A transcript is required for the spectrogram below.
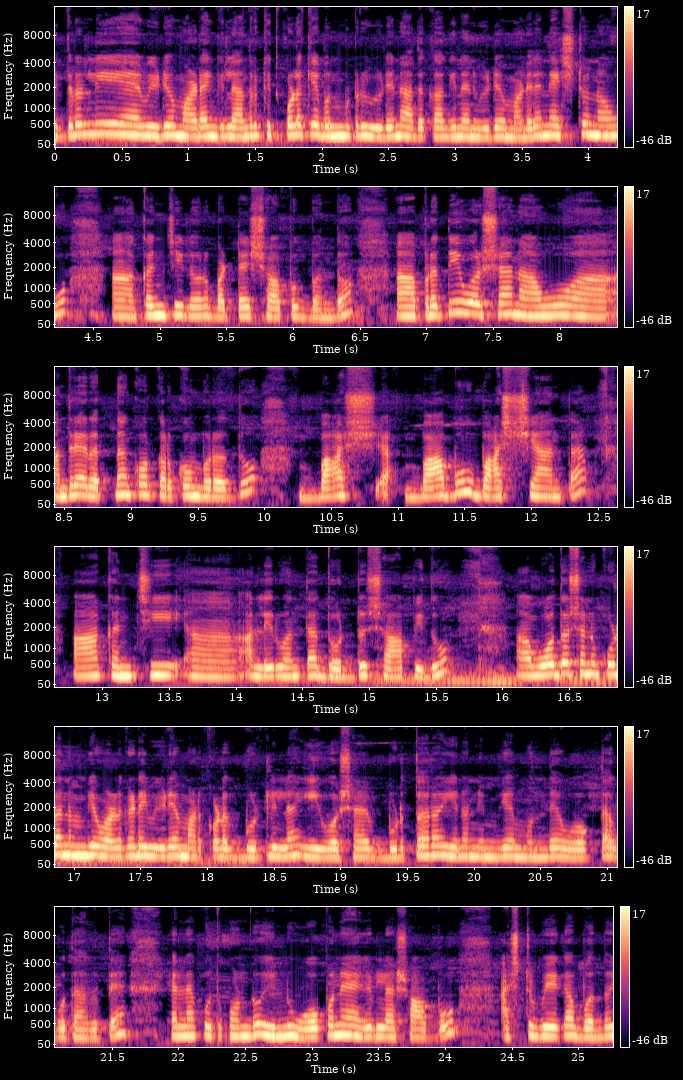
ಇದರಲ್ಲಿ ವೀಡಿಯೋ ಮಾಡೋಂಗಿಲ್ಲ ಅಂದ್ರೆ ಕಿತ್ಕೊಳ್ಳೋಕ್ಕೆ ಬಂದ್ಬಿಟ್ರು ವೀಡಿಯೋನ ಅದಕ್ಕಾಗಿ ನಾನು ವೀಡಿಯೋ ಮಾಡಿಲ್ಲ. ನೆಕ್ಸ್ಟು ನಾವು ಕಂಚಿಲೋರು ಬಟ್ಟೆ ಶಾಪಿಗೆ ಬಂದು ಪ್ರತಿ ವರ್ಷ ನಾವು ಅಂದರೆ ರತ್ನಕವ್ರು ಕರ್ಕೊಂಬರೋದು ಭಾಷ್ಯ ಬಾಬು ಭಾಷ್ಯ ಅಂತ. ಆ ಕಂಚಿ ಅಲ್ಲಿರುವಂಥ ದೊಡ್ಡ ಶಾಪ್ ಇದು. ಹೋದ ವರ್ಷನೂ ಕೂಡ ನಮಗೆ ಒಳಗಡೆ ವೀಡಿಯೋ ಮಾಡ್ಕೊಳ್ಳೋಕೆ ಬಿಡಲಿಲ್ಲ. ಈ ವರ್ಷ ಬಿಡ್ತಾರೋ ಏನೋ ನಿಮಗೆ ಮುಂದೆ ಹೋಗ್ತಾ ಗೊತ್ತಾಗುತ್ತೆ. ಎಲ್ಲ ಕೂತ್ಕೊಂಡು ಇನ್ನೂ ಓಪನೇ ಆಗಿರಲಿಲ್ಲ ಶಾಪು ಅಷ್ಟು ಬೇಗ ಬಂದು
